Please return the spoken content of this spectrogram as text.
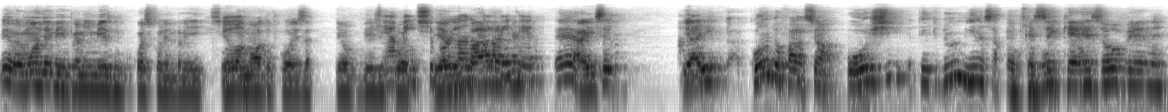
meu, eu mando e-mail pra mim mesmo com coisa que eu lembrei, Sim. eu anoto coisa, eu vejo É a mente e burlando o para, tempo né? inteiro. É, aí você. E A aí, quando eu falo assim, ó, hoje eu tenho que dormir nessa É porra. porque vou- você quer resolver, né?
